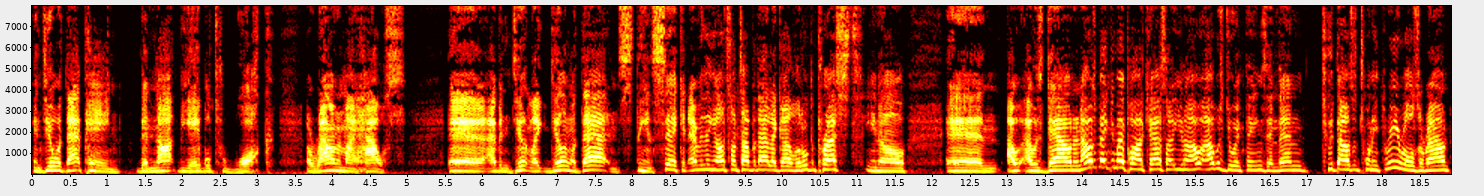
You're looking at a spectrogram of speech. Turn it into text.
and deal with that pain than not be able to walk around in my house and I've been dealing like dealing with that and being sick and everything else on top of that. I got a little depressed, you know, and I, I was down and I was making my podcast. I, you know, I, I was doing things, and then 2023 rolls around,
